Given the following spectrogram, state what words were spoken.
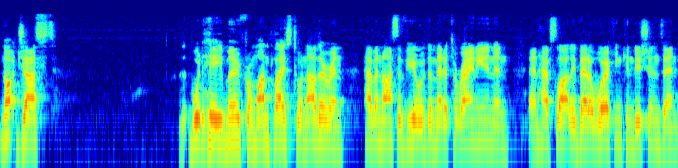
not just would he move from one place to another and have a nicer view of the Mediterranean and, and have slightly better working conditions and,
